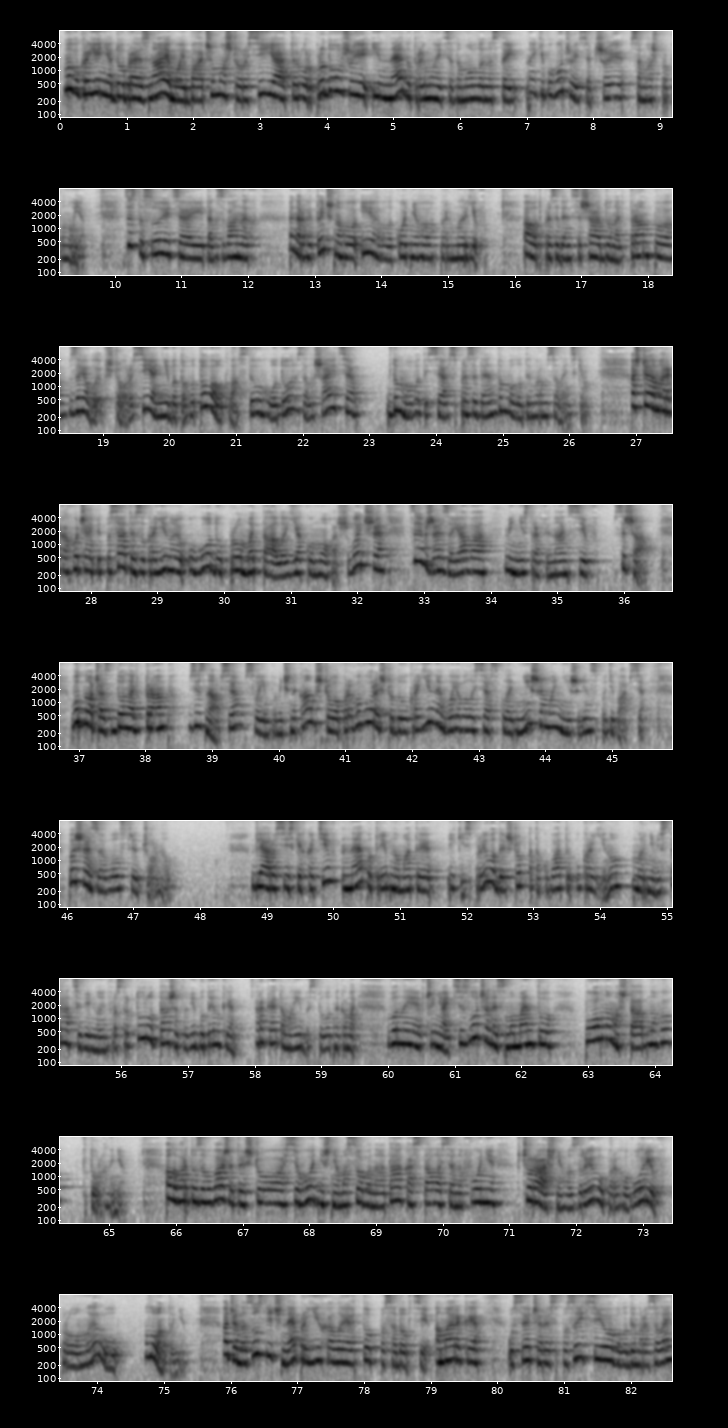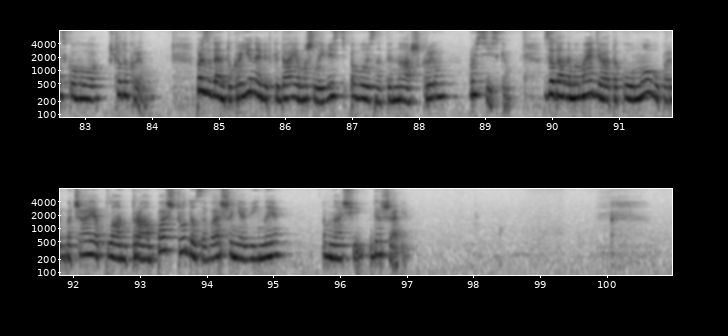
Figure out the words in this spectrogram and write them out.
Ми в Україні добре знаємо і бачимо, що Росія терор продовжує і не дотримується домовленостей, на які погоджується чи сама ж пропонує. Це стосується і так званих енергетичного і великоднього перемир'їв. А от президент США Дональд Трамп заявив, що Росія нібито готова укласти угоду, залишається домовитися з президентом Володимиром Зеленським. А ще Америка хоче підписати з Україною угоду про метали якомога швидше. Це вже заява міністра фінансів США. Водночас Дональд Трамп зізнався своїм помічникам, що переговори щодо України виявилися складнішими ніж він сподівався. Пише The Wall Street Journal. Для російських катів не потрібно мати якісь приводи, щоб атакувати Україну, мирні міста, цивільну інфраструктуру та житлові будинки ракетами і безпілотниками. Вони вчиняють ці злочини з моменту повномасштабного вторгнення. Але варто зауважити, що сьогоднішня масована атака сталася на фоні вчорашнього зриву переговорів про мир у Лондоні. Адже на зустріч не приїхали топ-посадовці Америки усе через позицію Володимира Зеленського щодо Криму. Президент України відкидає можливість визнати наш Крим російським. За даними медіа, таку умову передбачає план Трампа щодо завершення війни в нашій державі.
